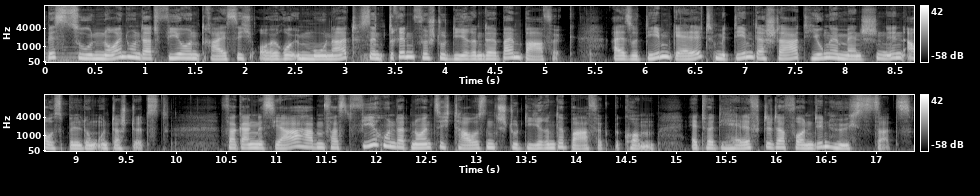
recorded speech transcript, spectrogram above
Bis zu 934 Euro im Monat sind drin für Studierende beim BAföG, also dem Geld, mit dem der Staat junge Menschen in Ausbildung unterstützt. Vergangenes Jahr haben fast 490.000 Studierende BAföG bekommen, etwa die Hälfte davon den Höchstsatz.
